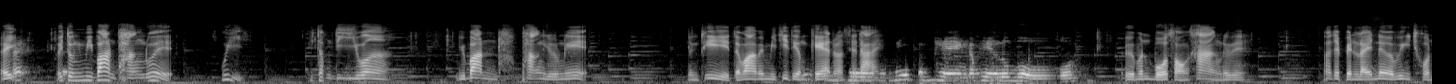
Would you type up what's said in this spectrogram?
เฮ้ยเฮ้ยตรงนี้มีบ้านพังด้วย อุ้ยพี่ทำดีว่ะมีบ้านพังอยู่ตรงนี้ หนึ่งที่แต่ว่าไม่มีที่เตรียมแก๊สว่ะเสียดายนี่กำแพงกำแพงรูโบเออมันโบสองข้างเลยเว้ยน่าจะเป็นไลเนอร์วิ่งชน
